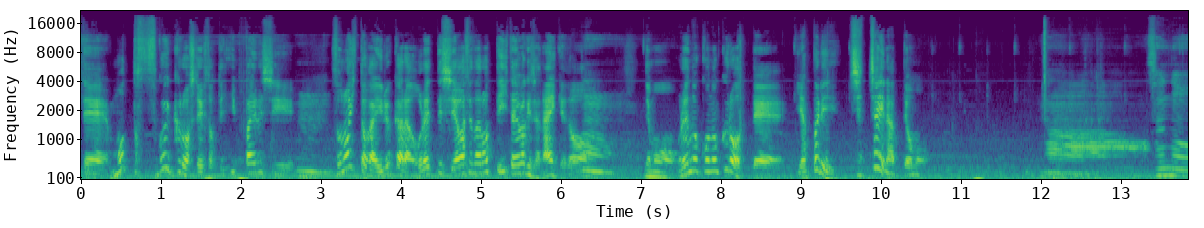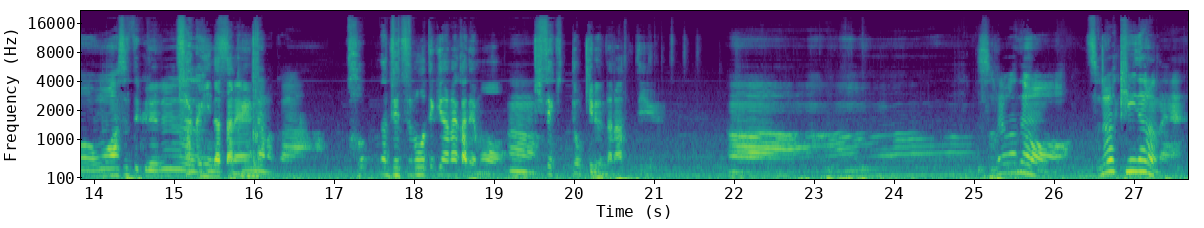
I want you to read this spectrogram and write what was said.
て、もっとすごい苦労してる人っていっぱいいるし、うん。その人がいるから俺って幸せだろって言いたいわけじゃないけど、うん。でも、俺のこの苦労って、やっぱりちっちゃいなって思う。ああ、そういうのを思わせてくれる作品だったね作品なのか。こんな絶望的な中でも、うん。奇跡って起きるんだなっていう。ああ、それはでも、それは気になるね。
